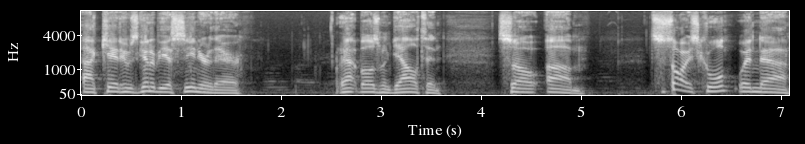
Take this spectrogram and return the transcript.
uh, kid who's going to be a senior there at Bozeman Gallatin. So um, it's always cool when uh,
